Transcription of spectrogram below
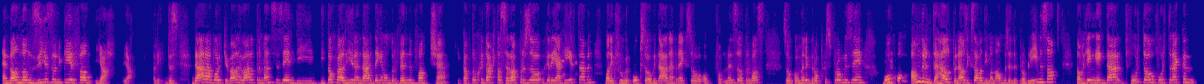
En dan, dan zie je zo'n keer van ja, ja, Allee, dus daaraan word je wel gewaar dat er mensen zijn die, die toch wel hier en daar dingen ondervinden van, tja, ik had toch gedacht dat ze rapper zo gereageerd hebben, wat ik vroeger ook zou gedaan hebben. Ik zou op van het minste dat er was, zou ik onmiddellijk erop gesprongen zijn. Ook om anderen te helpen. Hè. Als ik zag dat iemand anders in de problemen zat, dan ging ik daar het voortouw voor trekken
